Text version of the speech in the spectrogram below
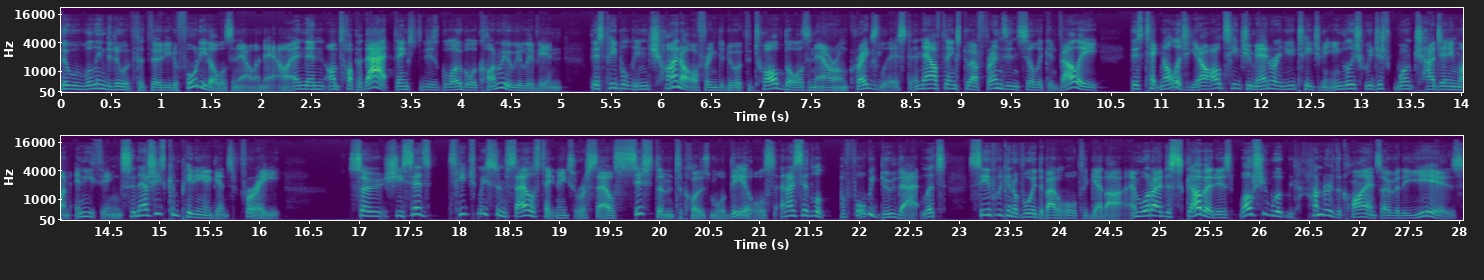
that were willing to do it for 30 to $40 an hour now. And then on top of that, thanks to this global economy we live in, there's people in China offering to do it for $12 an hour on Craigslist. And now, thanks to our friends in Silicon Valley, there's technology. You know, I'll teach you Mandarin, you teach me English. We just won't charge anyone anything. So now she's competing against free. So she says, teach me some sales techniques or a sales system to close more deals. And I said, look, before we do that, let's see if we can avoid the battle altogether. And what I discovered is while she worked with hundreds of clients over the years,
